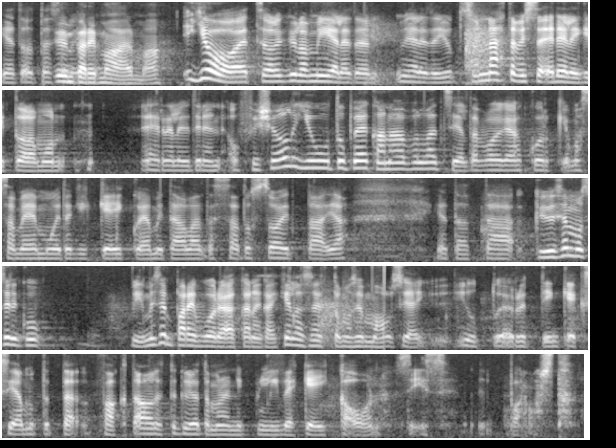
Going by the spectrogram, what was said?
Ja tuota, Ympäri oli, maailmaa? Joo, että se oli kyllä mieletön, mieletön juttu. Se on nähtävissä edelleenkin tuolla mun Erelyytinen Official YouTube-kanavalla, että sieltä voi käydä kurkkimassa meidän muitakin keikkoja, mitä ollaan tässä saatu soittaa. Ja, ja tota, kyllä semmoisia niin viimeisen parin vuoden aikana kaikilla on mahdollisia juttuja yritettiin keksiä, mutta että fakta on, että kyllä tämmöinen niin live-keikka on siis parasta.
